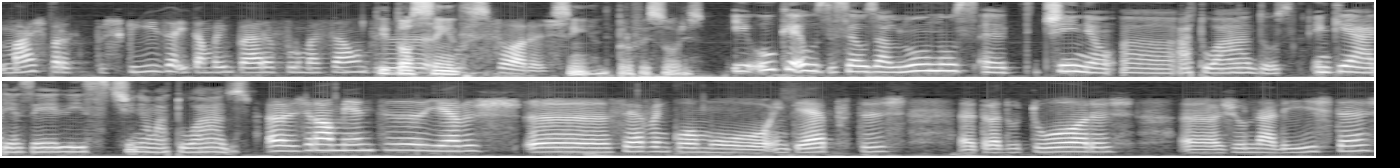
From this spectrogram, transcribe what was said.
mais para pesquisa e também para formação de, de docentes. professores. Sim, de professores. E o que os seus alunos eh, tinham uh, atuados? Em que áreas eles tinham atuados? Uh, geralmente eles uh, servem como intérpretes, tradutores, jornalistas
